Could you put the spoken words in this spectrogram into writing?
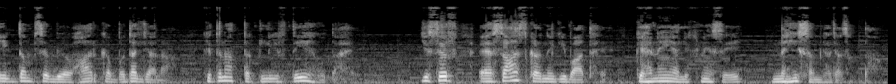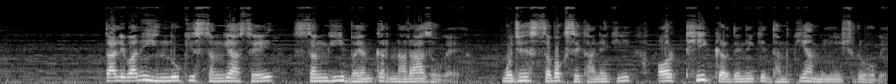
एकदम से व्यवहार का बदल जाना कितना तकलीफ़ देह होता है। ये सिर्फ़ एहसास करने की बात है, कहने या लिखने से नहीं समझा जा सकता। तालिबानी हिंदू की संज्ञा से संघी भयंकर नाराज़ हो गए। मुझे सबक सिखाने की और ठीक कर देने की धमकियाँ मिलनी शुरू हो गई।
